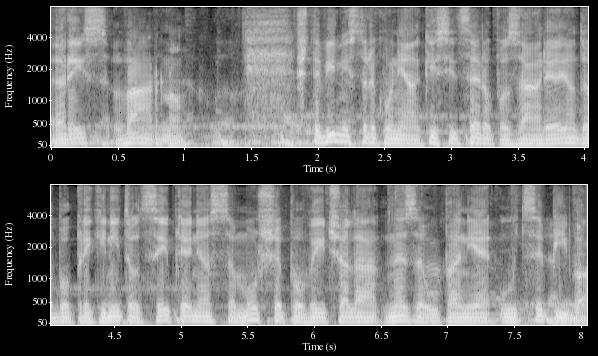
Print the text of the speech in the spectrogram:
res varno. Številni strokovnjaki sicer opozarjajo, da bo prekinitev cepljenja samo še povečala nezaupanje v cepivo.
